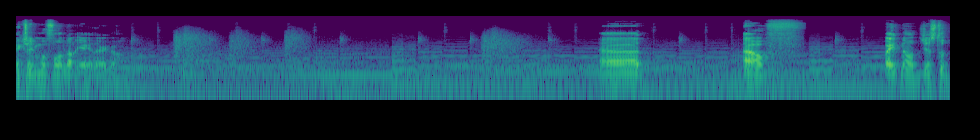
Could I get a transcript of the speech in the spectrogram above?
Actually, move on down. Yeah, there you go. Uh. Oh. Wait, no, just the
